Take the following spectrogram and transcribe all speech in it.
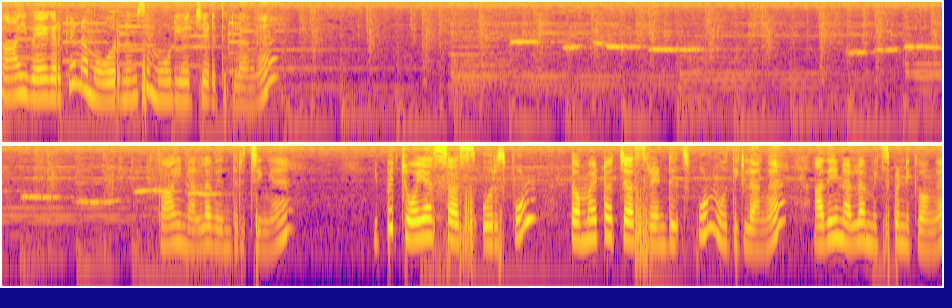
காய் வேகிறதுக்கு நம்ம ஒரு நிமிஷம் மூடி வச்சு எடுத்துக்கலாங்க. காய் நல்லா வெந்துருச்சுங்க. இப்போ சோயா சாஸ் ஒரு ஸ்பூன் டொமேட்டோ சாஸ் ரெண்டு ஸ்பூன் ஊற்றிக்கலாங்க அதையும் நல்லா மிக்ஸ் பண்ணிக்கோங்க.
